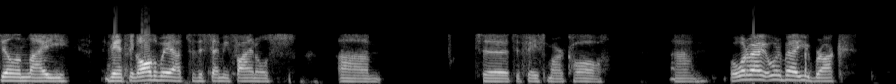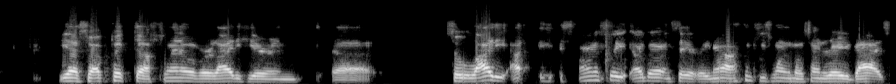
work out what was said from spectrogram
Dylan Lydy advancing all the way up to the semifinals um, to to face Mark Hall. Um, but what about what about you, Brock? Yeah, so I picked uh, Flynn over Lydy here, and uh, so Lydy, I, honestly, I'll go out and say it right now. I think he's one of the most underrated guys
